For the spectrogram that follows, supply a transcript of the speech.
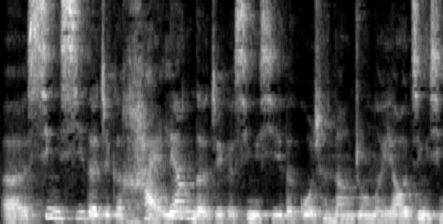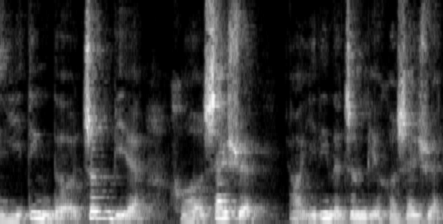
呃信息的这个海量的这个信息的过程当中呢，要进行一定的甄别和筛选啊，一定的甄别和筛选。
